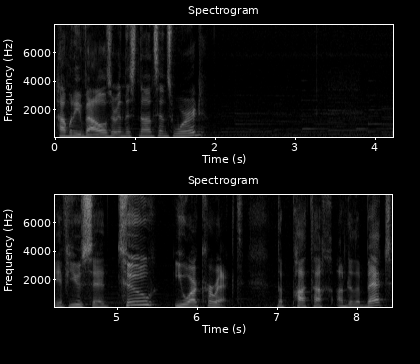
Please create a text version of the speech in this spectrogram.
How many vowels are in this nonsense word? If you said two, you are correct. The patach under the bet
